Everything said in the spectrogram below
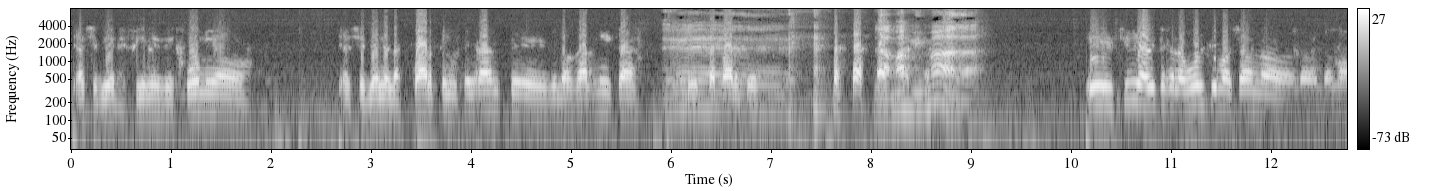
ya se viene, fines de junio, ya se viene la cuarta integrante de los Garnicas de esta parte. Eh, la más mimada. Y sí, ahorita que los últimos son los, los, los más,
